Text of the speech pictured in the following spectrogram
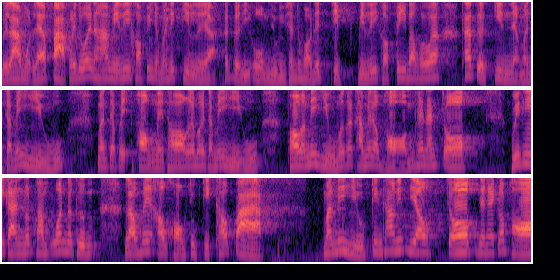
เวลาหมดแล้วฝากไว้ด้วยนะฮะมิลลี่คอฟฟี่ยังไม่ได้กินเลยอะถ้าเกิดอีโอมอยู่ฉันจะพอได้จิบมิลลี่คอฟฟี่บ้างเพราะว่าถ้าเกิดกินเนี่ยมันจะไม่หิว มันจะไปพองในท้องแล้วมันจะไม่หิว พอมันไม่หิวมันก็ทำให้เราผอมแค่นั้นจบ วิธีการลดความอ้วนก็คือ เราไม่เอาของจุกจิกเข้าปาก มันไม่หิวกินข้าวนิดเดียว จบยังไงก็ผอ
